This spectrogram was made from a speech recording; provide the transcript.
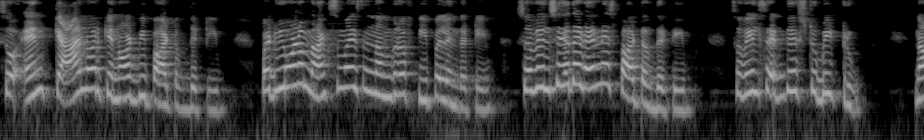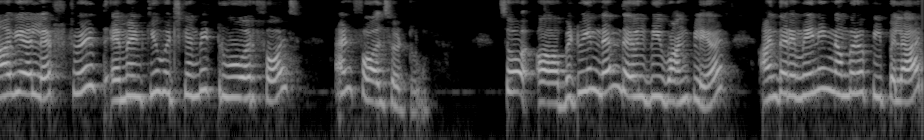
So, N can or cannot be part of the team. But we want to maximize the number of people in the team. So, we'll say that N is part of the team. So we'll set this to be true. Now we are left with m and q which can be true or false and false or true. So uh, between them there will be one player and the remaining number of people are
